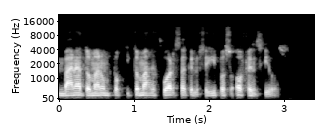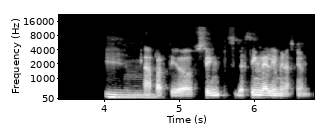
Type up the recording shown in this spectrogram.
van a tomar un poquito más de fuerza que los equipos ofensivos. Y, a partido de single eliminación.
